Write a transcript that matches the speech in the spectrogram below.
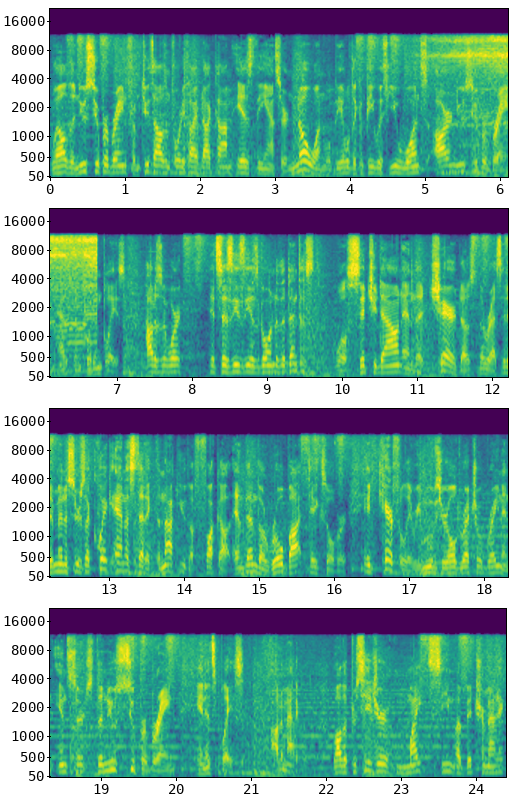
Well, the new Superbrain from 2045.com is the answer. No one will be able to compete with you once our new Superbrain has been put in place. How does it work? It's as easy as going to the dentist. We'll sit you down and the chair does the rest. It administers a quick anesthetic to knock you the fuck out, and then the robot takes over. It carefully removes your old retro brain and inserts the new Superbrain in its place, automatically. While the procedure might seem a bit traumatic,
